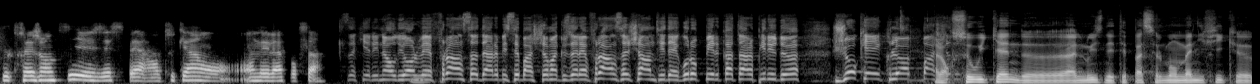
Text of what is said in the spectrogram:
C'est très gentil et j'espère. En tout cas, on, on est là pour ça. Yerini alıyor ve Fransa derbisi başlamak üzere. Fransa Şanti'de Grup 1 Katar Piri 2 Jockey Club başladı. Alors ce week-end, euh, Anne-Louise n'était pas seulement magnifique euh,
